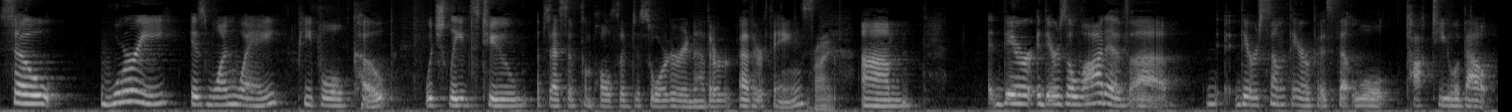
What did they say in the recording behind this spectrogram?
So worry is one way people cope, which leads to obsessive compulsive disorder and other other things. Right. Um, there there's a lot of uh, there are some therapists that will talk to you about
